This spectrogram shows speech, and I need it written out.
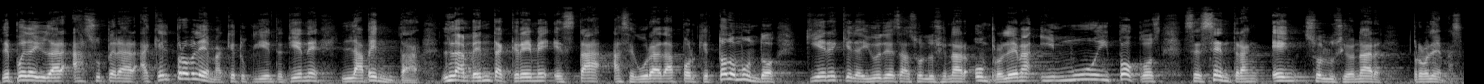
le puede ayudar a superar aquel problema que tu cliente tiene, la venta. La venta, créeme, está asegurada porque todo mundo quiere que le ayudes a solucionar un problema y muy pocos se centran en solucionar problemas.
